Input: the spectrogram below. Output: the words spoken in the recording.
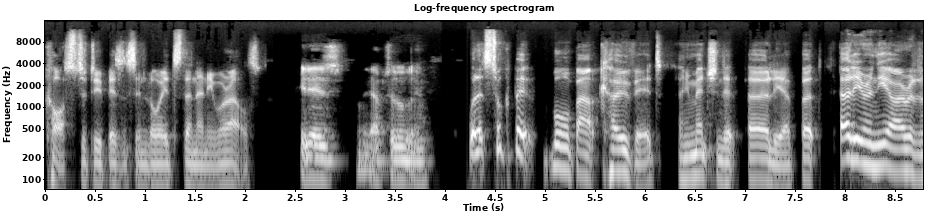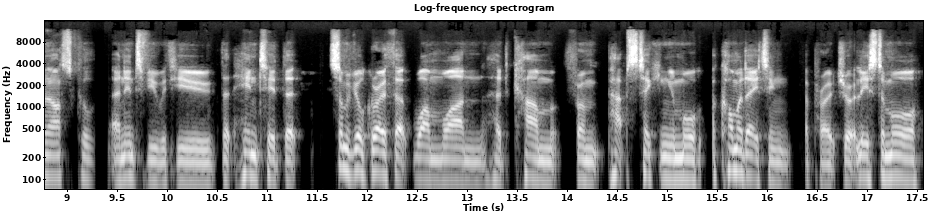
cost to do business in Lloyd's than anywhere else. It is, absolutely. Well, let's talk a bit more about COVID. And you mentioned it earlier, but earlier in the year, I read an article, an interview with you that hinted that some of your growth at 1 1 had come from perhaps taking a more accommodating approach, or at least a more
